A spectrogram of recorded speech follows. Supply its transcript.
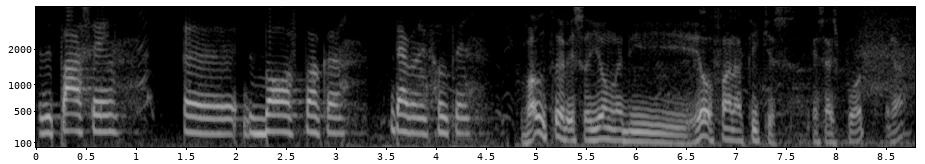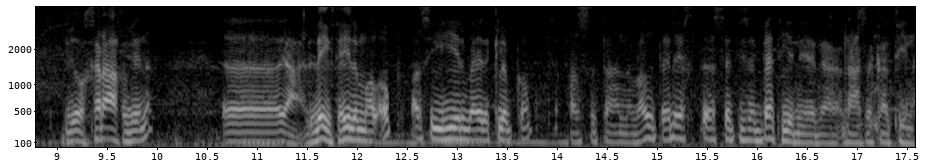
De passing, uh, de bal afpakken, daar ben ik goed in. Wouter is een jongen die heel fanatiek is in zijn sport. Ja? Hij wil graag winnen. Uh, ja, leeft helemaal op als hij hier bij de club komt. Als het aan Wouter ligt, uh, zet hij zijn bed hier neer na, naast de kantine.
